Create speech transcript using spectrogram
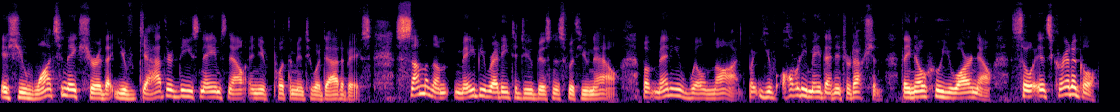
is you want to make sure that you've gathered these names now and you've put them into a database. Some of them may be ready to do business with you now, but many will not. But you've already made that introduction. They know who you are now. So it's critical.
